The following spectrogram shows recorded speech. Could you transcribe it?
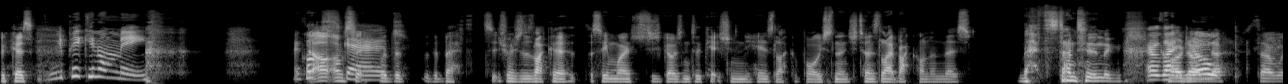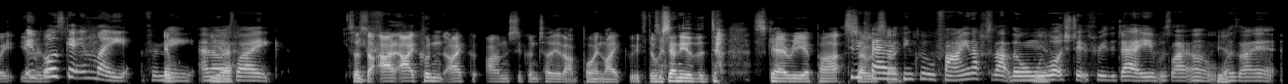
because You're picking on me. I got I'm sick scared. with the with the Beth situation. There's like a, a scene where she goes into the kitchen and hears like a voice, and then she turns the light back on, and there's Beth standing in the I was like, corridor. no. and, uh, So we, it was getting late for me, and I was like, So I, I couldn't, I, I honestly couldn't tell you at that point, like, if there was any other d- scarier parts. To be it's fair, I think we were fine after that. Though when we watched it through the day, it was like, oh, Yeah. was that it?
